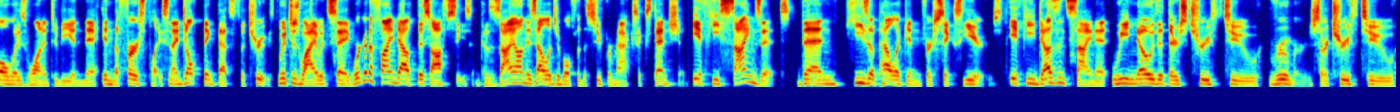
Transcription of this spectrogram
always wanted to be a Knick in the first place. And I don't think that's the truth, which is why I would say we're going to find out this offseason because Zion is eligible for the Supermax extension. If he signs it, then he's a Pelican for six years. If he doesn't sign it, we know that there's truth to rumors or truth to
